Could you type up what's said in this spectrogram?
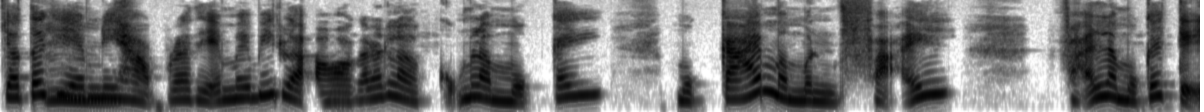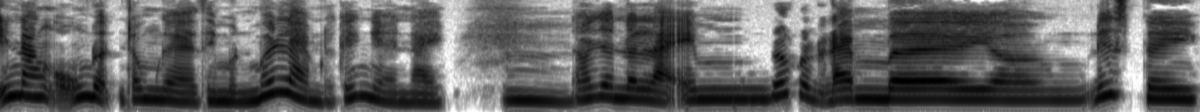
cho tới khi em đi Ừm. học ra thì em mới biết là, ờ, cái đó là cũng là một cái một cái mà mình phải phải là một cái kỹ năng ổn định trong nghề thì mình mới làm được cái nghề này. Ừm. Đó, cho nên là em rất là đam mê, ơ, Disney.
